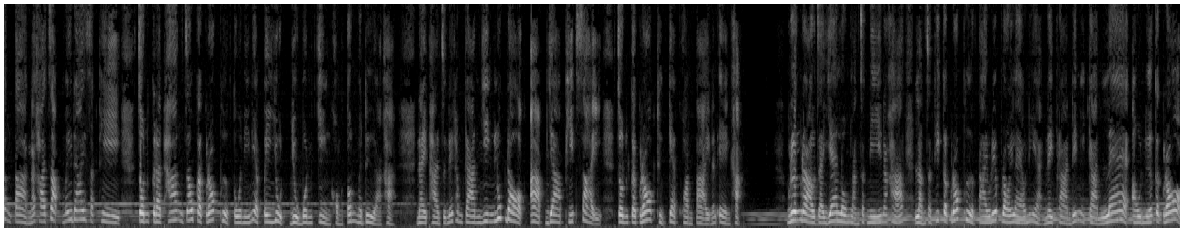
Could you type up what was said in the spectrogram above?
ต่างๆนะคะ จับไม่ได้สักที จนกระทั่งเจ้ากระรอกเผือกตัวนี้เนี่ยไปหยุดอยู่บนกิ่งของต้นมะเดื่อค่ะนายพรานจึงได้ทำการยิงลูกดอกอาบยาพิษใส่ จนกระรอกถึงแก่ความตายนั่นเองค่ะ เรื่องราวจะแย่ลงหลังจากนี้นะคะ หลังจากที่กระรอกเผือกตายเรียบร้อยแล้วเนี่ยในพรานได้มีการแล่เอาเนื้อกระรอก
